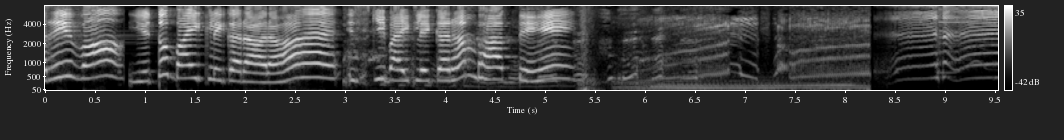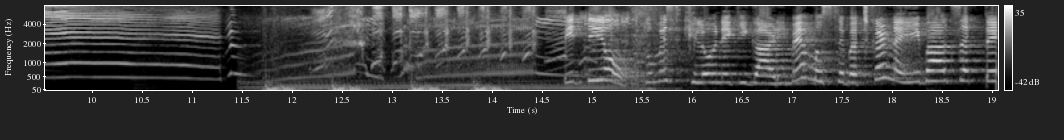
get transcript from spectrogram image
अरे वाह, ये तो बाइक लेकर आ रहा है। इसकी बाइक लेकर हम भागते हैं। पिद्दियों तुम इस खिलौने की गाड़ी में मुझसे बचकर नहीं भाग सकते।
